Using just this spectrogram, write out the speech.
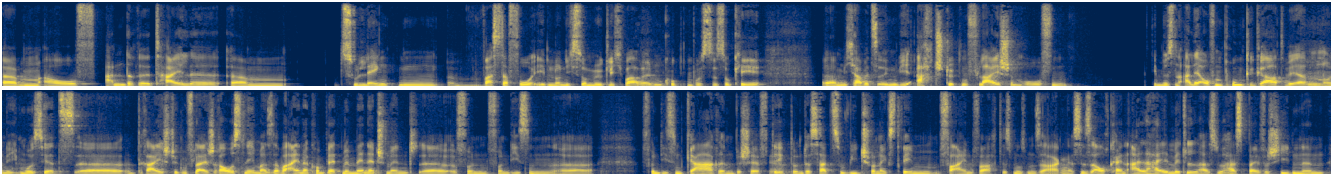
ähm, auf andere Teile ähm, zu lenken, was davor eben noch nicht so möglich war, weil du gucken musstest, okay, ähm, ich habe jetzt irgendwie acht Stücken Fleisch im Ofen. Die müssen alle auf den Punkt gegart werden und ich muss jetzt äh, drei Stücken Fleisch rausnehmen. Also da war einer komplett mit Management äh, von, von diesen äh, von diesem Garen beschäftigt ja. und das hat sous vide schon extrem vereinfacht, das muss man sagen. Es ist auch kein Allheilmittel, also du hast bei verschiedenen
